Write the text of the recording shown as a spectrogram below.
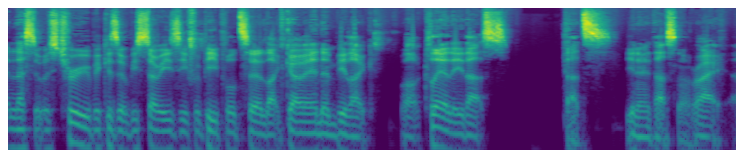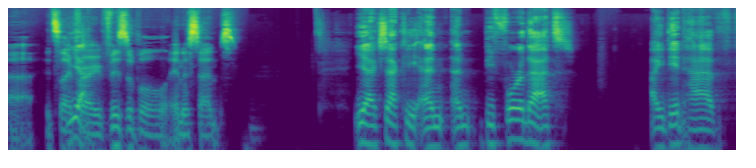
unless it was true because it would be so easy for people to like go in and be like well clearly that's that's you know that's not right. Uh, it's like yeah. very visible in a sense. Yeah exactly. And and before that i did have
